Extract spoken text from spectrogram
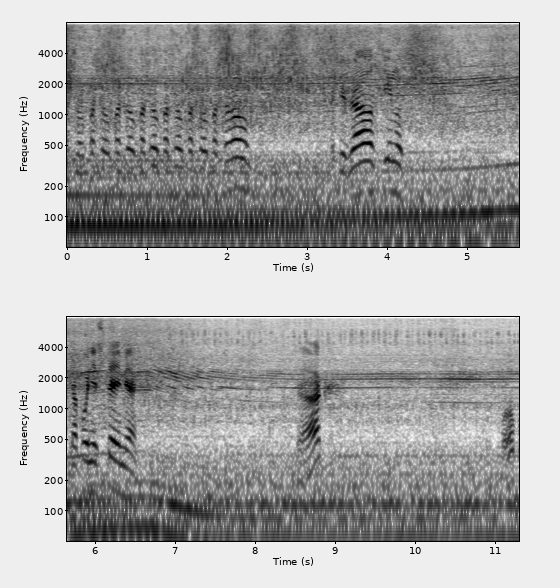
Пошел, пошел, пошел, пошел, пошел, пошел, пошел. Побежал синус на фоне штемя. Так. Оп,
